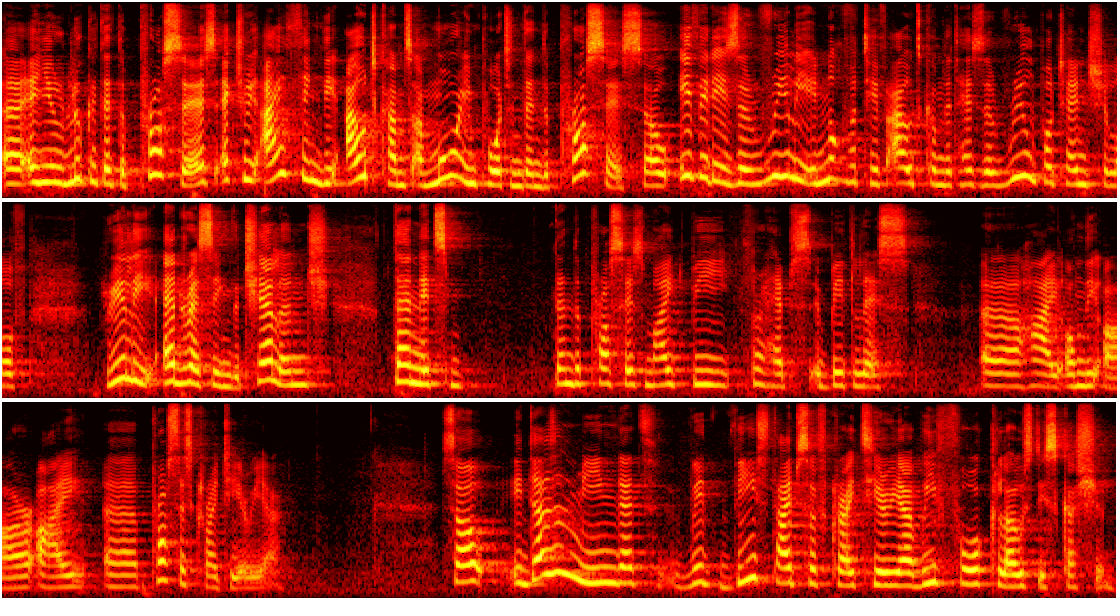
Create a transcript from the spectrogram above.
uh, and you look at the process, actually I think the outcomes are more important than the process. So if it is a really innovative outcome that has a real potential of really addressing the challenge, then, it's, then the process might be perhaps a bit less uh, high on the RI uh, process criteria. So it doesn't mean that with these types of criteria we foreclose discussion.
